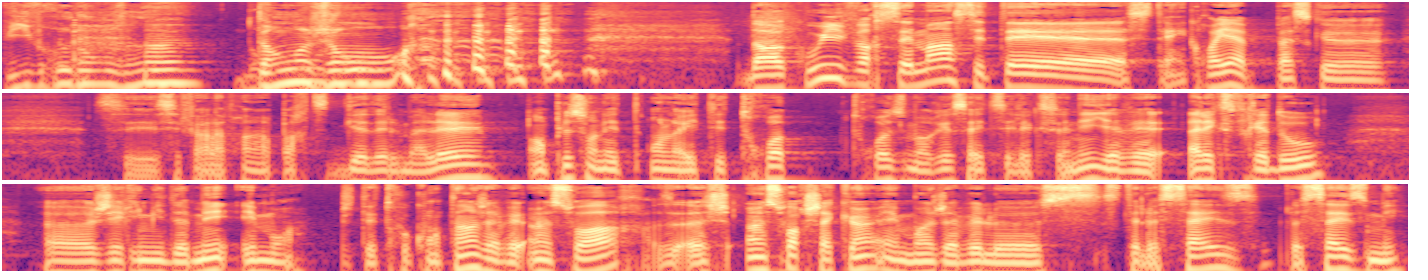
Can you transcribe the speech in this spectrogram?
vivre dans un Donjon. Donc oui, forcément, c'était c'était incroyable parce que c'est c'est faire la première partie de Gad Elmaleh. En plus, on est on a été trois trois humoristes à être sélectionnés. Il y avait Alex Fredo, euh, Jérémy Demé et moi. J'étais trop content. J'avais un soir, euh, un soir chacun et moi j'avais le c'était le 16 le 16 mai.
